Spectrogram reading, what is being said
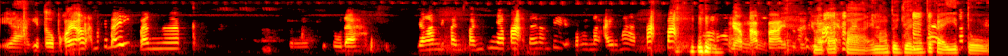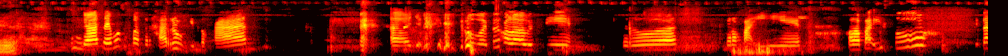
ya gitu pokoknya orang anaknya baik banget terus itu udah. Jangan dipancing-pancing ya pak. Saya nanti berlinang air mata pak. Nggak apa-apa itu tujuannya. nggak apa-apa emang tujuannya tuh kayak itu enggak saya mau sempat terharu gitu kan. Eh, jadi gitu. Itu kalau Lutfi terus sekarang Pak Is. Kalau Pak Is tuh kita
